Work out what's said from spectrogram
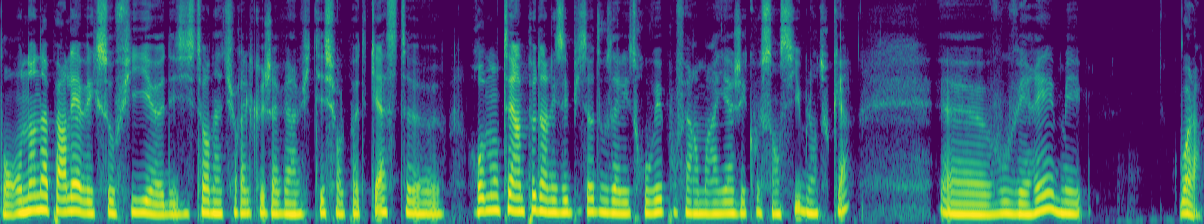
Bon, on en a parlé avec Sophie euh, des histoires naturelles que j'avais invitées sur le podcast. Euh, remontez un peu dans les épisodes, vous allez trouver pour faire un mariage éco-sensible en tout cas. Euh, vous verrez, mais voilà.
